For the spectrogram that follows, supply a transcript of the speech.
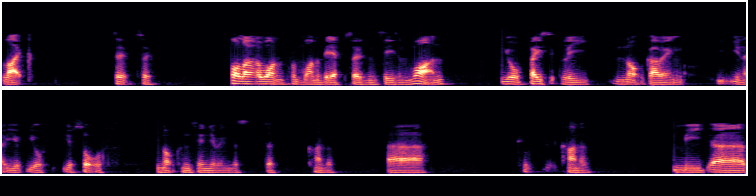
like to to follow on from one of the episodes in season one, you're basically not going. You know, you, you're you're sort of not continuing this the kind of uh kind of me uh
